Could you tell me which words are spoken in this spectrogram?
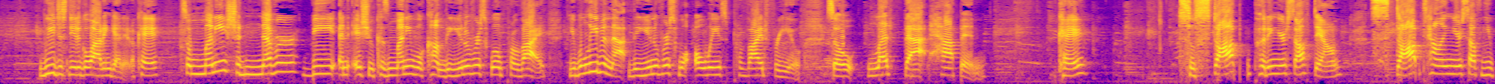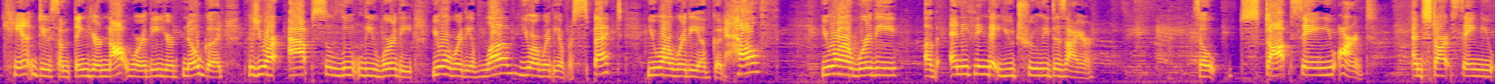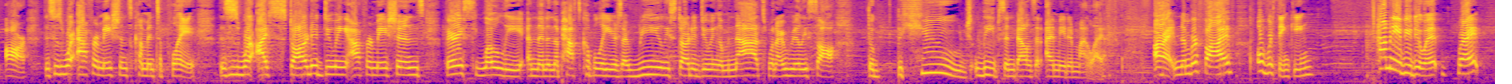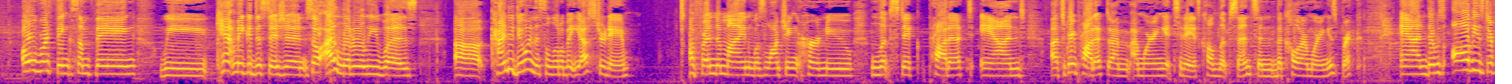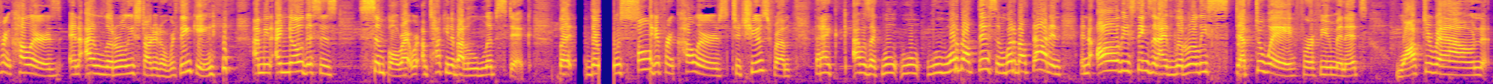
We just need to go out and get it, okay? So money should never be an issue because money will come. The universe will provide. If you believe in that, the universe will always provide for you. So let that happen. Okay? So stop putting yourself down. Stop telling yourself you can't do something, you're not worthy, you're no good, because you are absolutely worthy. You are worthy of love, you are worthy of respect, you are worthy of good health, you are worthy of anything that you truly desire. So stop saying you aren't and start saying you are. This is where affirmations come into play. This is where I started doing affirmations very slowly. And then in the past couple of years, I really started doing them. And that's when I really saw the, the huge leaps and bounds that I made in my life. All right, number five, overthinking. How many of you do it, right? overthink something. We can't make a decision. So I literally was uh, kind of doing this a little bit yesterday. A friend of mine was launching her new lipstick product, and uh, it's a great product. I'm, I'm wearing it today. It's called Lip Sense, and the color I'm wearing is brick. And there was all these different colors, and I literally started overthinking. I mean, I know this is simple, right? I'm talking about a lipstick, but there there was so many different colors to choose from that I, I was like, well, well, well, what about this and what about that and, and all these things. And I literally stepped away for a few minutes, walked around,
